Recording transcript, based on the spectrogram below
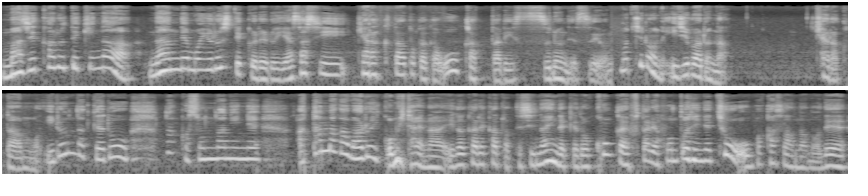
マジカル的な何でも許してくれる優しいキャラクターとかが多かったりするんですよ。もちろん意地悪なキャラクターもいるんだけどなんかそんなにね頭が悪い子みたいな描かれ方ってしないんだけど今回2人は本当にね超おバカさんなので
